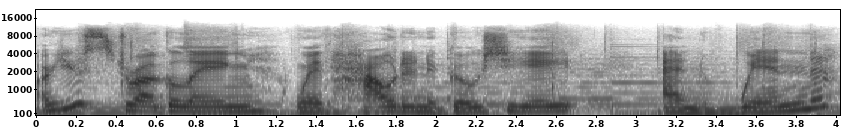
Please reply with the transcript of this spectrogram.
Are you struggling with how to negotiate and win?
